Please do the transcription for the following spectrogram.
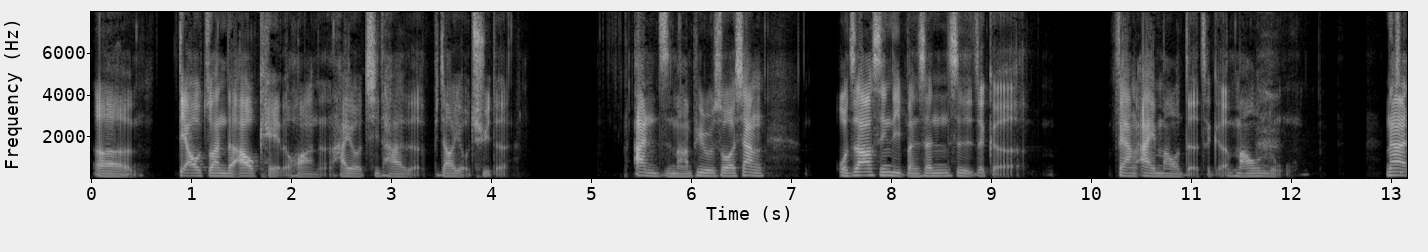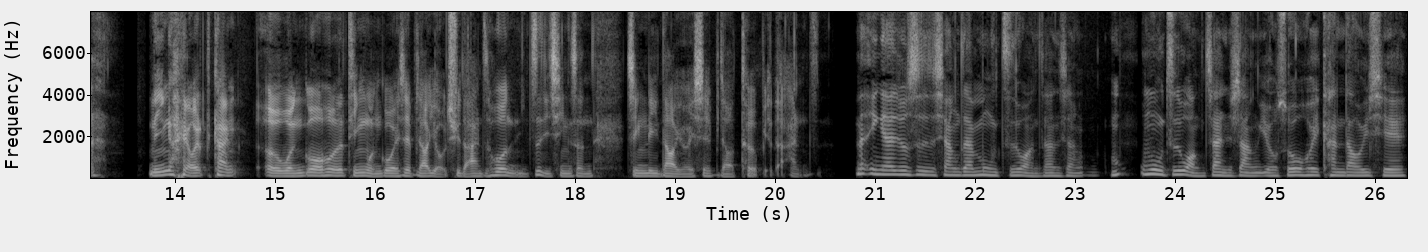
呃刁钻的 OK 的话呢，还有其他的比较有趣的案子吗？譬如说，像我知道 Cindy 本身是这个非常爱猫的这个猫奴，那你应该有看耳闻过或者听闻过一些比较有趣的案子，或者你自己亲身经历到有一些比较特别的案子。那应该就是像在募资网站上，募募资网站上，有时候会看到一些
